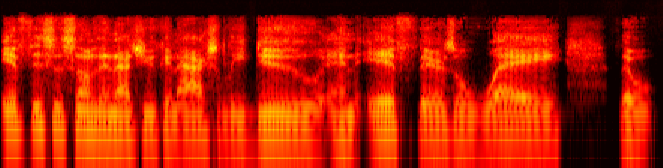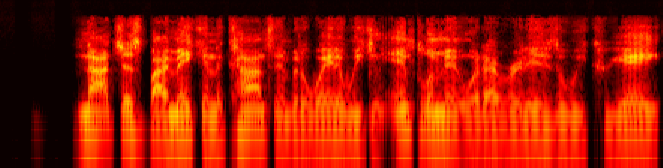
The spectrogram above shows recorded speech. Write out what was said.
if this is something that you can actually do, and if there's a way that not just by making the content, but a way that we can implement whatever it is that we create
